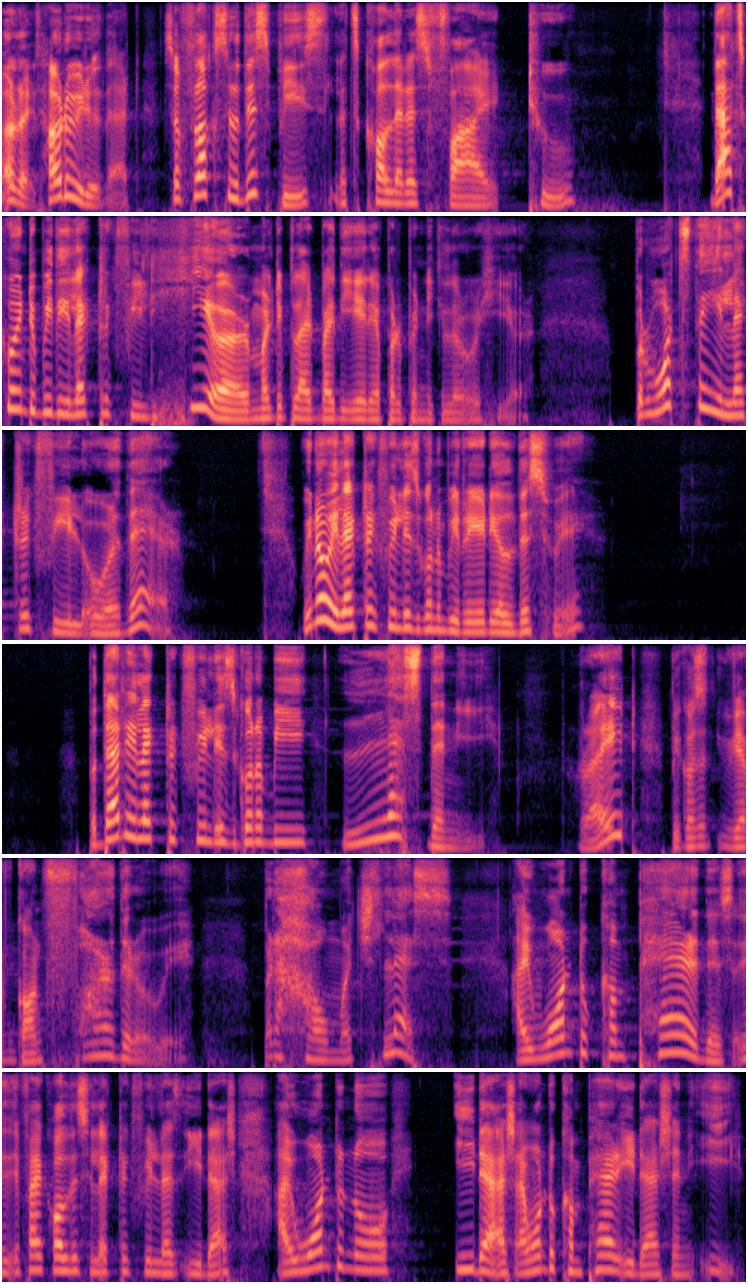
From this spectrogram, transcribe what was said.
All right, how do we do that? So flux through this piece, let's call that as phi 2. That's going to be the electric field here multiplied by the area perpendicular over here. But what's the electric field over there? We know electric field is going to be radial this way, but that electric field is going to be less than E, right? Because we have gone farther away. But how much less? I want to compare this. If I call this electric field as E dash, I want to know E dash, I want to compare E dash and E.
